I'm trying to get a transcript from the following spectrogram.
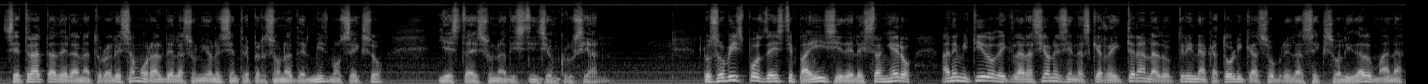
Se trata de la naturaleza moral de las uniones entre personas del mismo sexo y esta es una distinción crucial. Los obispos de este país y del extranjero han emitido declaraciones en las que reiteran la doctrina católica sobre la sexualidad humana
